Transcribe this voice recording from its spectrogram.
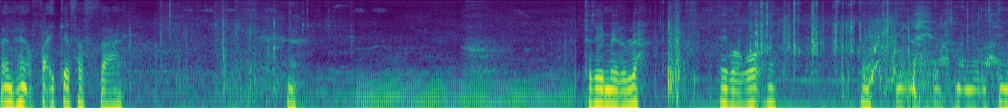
Dan nak fight ke susah ni. Terima dulu lah. Eh bawa ni. Bismillahirrahmanirrahim.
